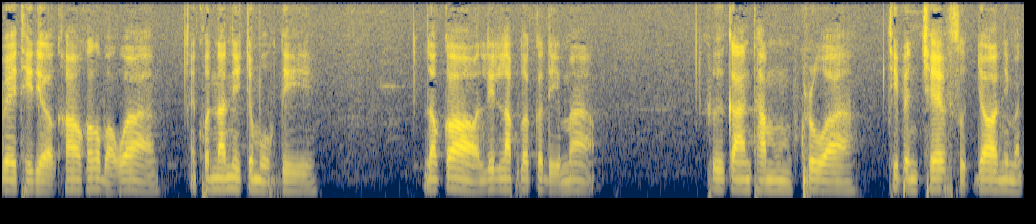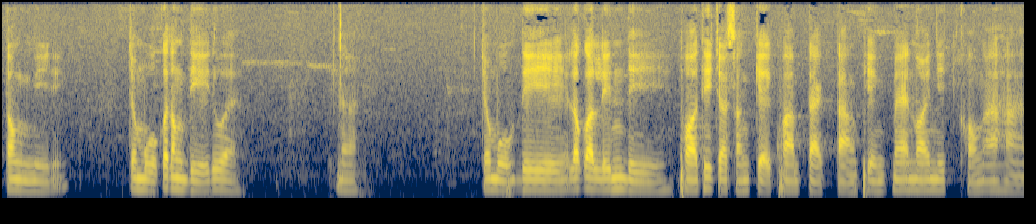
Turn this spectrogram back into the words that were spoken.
เวทีเดียวกับเขาเขาก็บอกว่าไอ้คนนั้นนี่จมูกดี แล้วก็ลิ้นรับรสก็ดีมาก คือการทำครัวที่เป็นเชฟสุดยอดนี่มันต้องมี จมูกก็ต้องดีด้วยนะจมูกดีแล้วก็ลิ้นดี พอที่จะสังเกตความแตกต่างเพียงแม้น้อยนิดของอาหาร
